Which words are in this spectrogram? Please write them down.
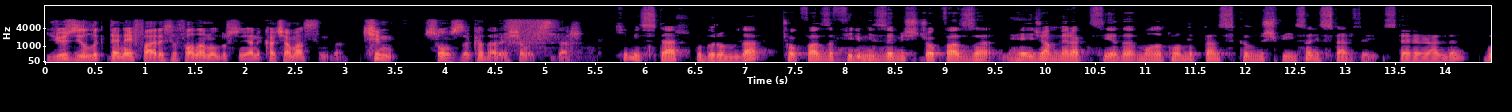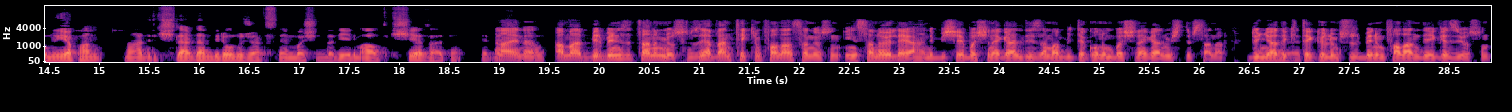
100 yıllık deney faresi falan olursun. Yani kaçamazsın da. Kim sonsuza kadar yaşamak ister? Kim ister bu durumda? Çok fazla film izlemiş, çok fazla heyecan meraklısı ya da monotonluktan sıkılmış bir insan ister, ister herhalde. Bunu yapan nadir kişilerden biri olacaksın en başında diyelim. 6 kişi ya zaten. Aynen. 6. Ama birbirinizi tanımıyorsunuz ya ben tekim falan sanıyorsun. İnsan öyle ya hani bir şey başına geldiği zaman bir tek onun başına gelmiştir sanar. Dünyadaki evet. tek ölümsüz benim falan diye geziyorsun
